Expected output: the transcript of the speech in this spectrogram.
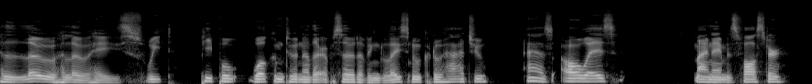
Hello, hello, hey, sweet people. Welcome to another episode of Inglês no Cruhaju. As always, my name is Foster,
